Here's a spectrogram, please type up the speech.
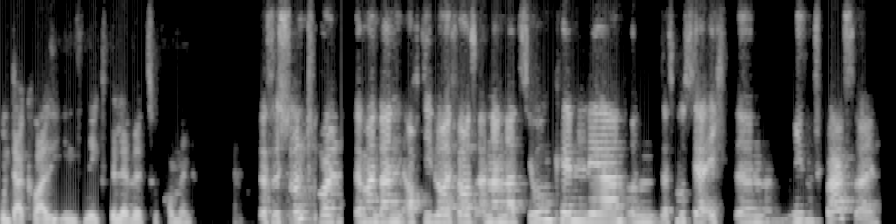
und da quasi ins nächste Level zu kommen. Das ist schon toll, wenn man dann auch die Läufer aus anderen Nationen kennenlernt und das muss ja echt ein Riesenspaß sein.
